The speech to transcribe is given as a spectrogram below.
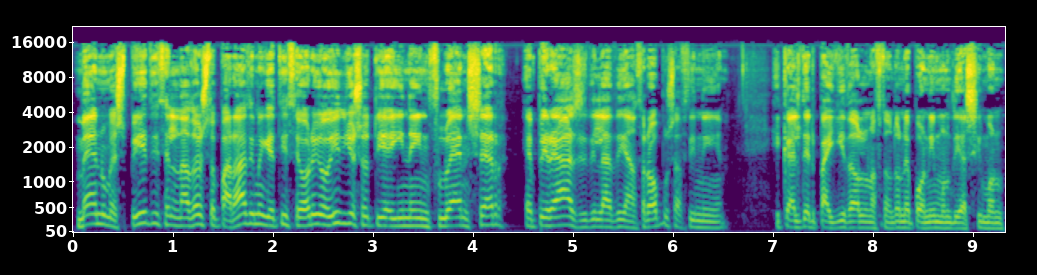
Μένουμε σπίτι, θέλει να δώσει το παράδειγμα γιατί θεωρεί ο ίδιος ότι είναι influencer, επηρεάζει δηλαδή ανθρώπους. Αυτή είναι η, καλύτερη παγίδα όλων αυτών των επωνύμων διασύμων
